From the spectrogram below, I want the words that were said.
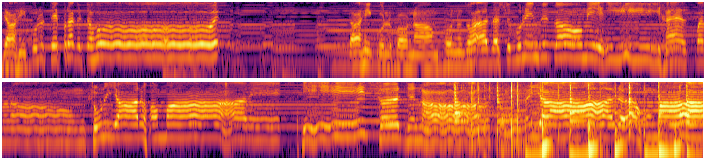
ਜਾਹੀ ਕੁਲ ਤੇ ਪ੍ਰਗਟ ਹੋ ਤਾਹੀ ਕੁਲ ਕੋ ਨਾਮ ਪੁਨ ਦਵਾਦਸ ਗੁਰਿੰਦ ਕੋ ਮੇਰੀ ਹੈ ਪ੍ਰਣਾਮ। ਸੁਣ ਯਾਰ ਹਮਾਰੇ ਹੀ ਸਜਨਾ ਸੁਣ ਯਾਰ ਹਮਾਰੇ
